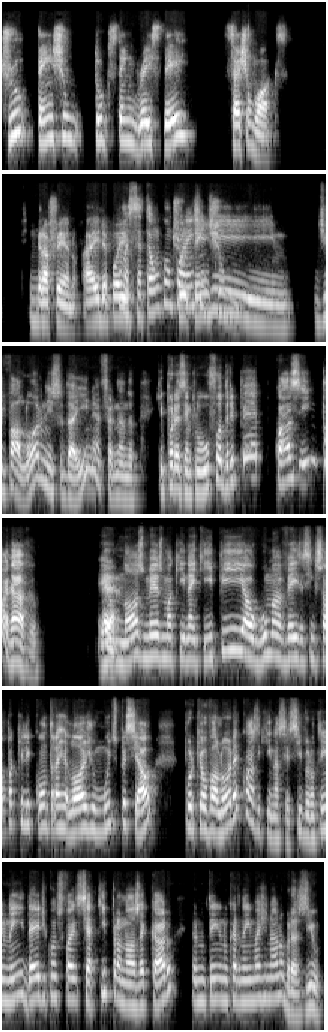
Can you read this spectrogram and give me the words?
True Tension Tungsten Race Day, Session Walks. Grafeno. Aí depois. Mas você tem um componente tension... de, de valor nisso daí, né, Fernando? Que, por exemplo, o UFO Drip é quase impagável. Eu, é. Nós mesmo aqui na equipe, alguma vez, assim, só para aquele contrarrelógio muito especial, porque o valor é quase que inacessível. Eu não tenho nem ideia de quanto faz. Se aqui para nós é caro, eu não tenho, não quero nem imaginar no Brasil.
